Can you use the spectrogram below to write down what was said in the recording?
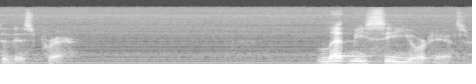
to this prayer. Let me see your answers.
